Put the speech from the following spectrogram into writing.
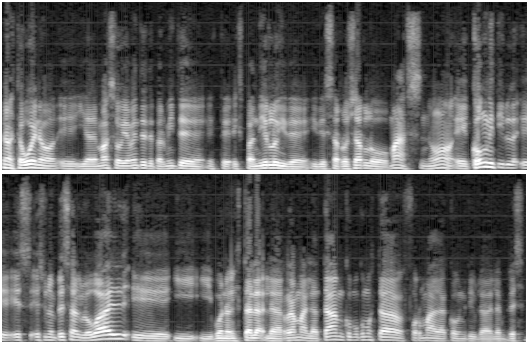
no, está bueno eh, y además obviamente te permite este, expandirlo y, de, y desarrollarlo más, ¿no? Eh, Cognitive eh, es, es, una empresa global y, y, bueno, está la, la rama LATAM, ¿cómo, cómo está formada Cognitive, la, la empresa?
